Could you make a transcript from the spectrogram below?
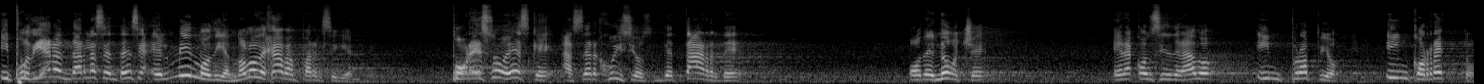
y pudieran dar la sentencia el mismo día, no lo dejaban para el siguiente. Por eso es que hacer juicios de tarde o de noche era considerado impropio, incorrecto.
